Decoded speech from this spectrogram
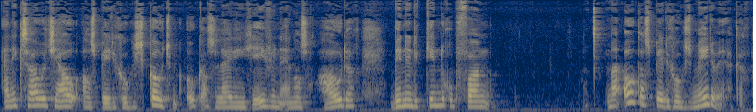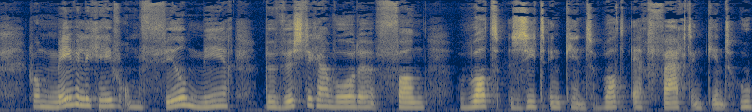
En ik zou het jou als pedagogisch coach, maar ook als leidinggevende en als houder binnen de kinderopvang maar ook als pedagogisch medewerker. Gewoon mee willen geven om veel meer bewust te gaan worden van wat ziet een kind, wat ervaart een kind, hoe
